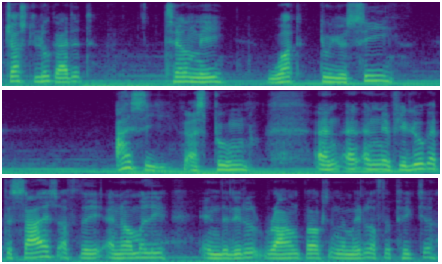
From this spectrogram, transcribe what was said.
Just look at it tell me what do you see? I see a spoon. And, and and if you look at the size of the anomaly in the little round box in the middle of the picture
